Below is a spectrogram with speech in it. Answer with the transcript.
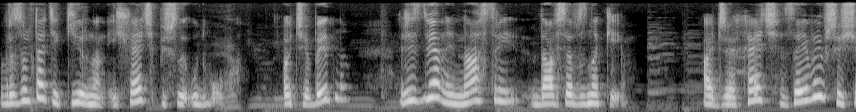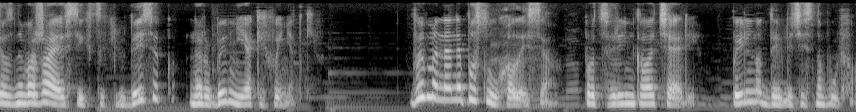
В результаті Кірнан і Хедж пішли удвох. Очевидно, різдвяний настрій дався в знаки. Адже Хедж, заявивши, що зневажає всіх цих людисок, не робив ніяких винятків. Ви мене не послухалися, процвірінькала Чері, пильно дивлячись на Вульфа.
